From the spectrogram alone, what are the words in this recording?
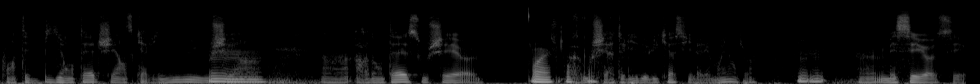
pointer bille en tête chez un Scavini ou chez un, mmh. un, Ardentes ou chez, ouais, je pense ou chez Atelier de Lucas s'il a les moyens, tu vois. Mmh, mmh. mais c'est c'est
